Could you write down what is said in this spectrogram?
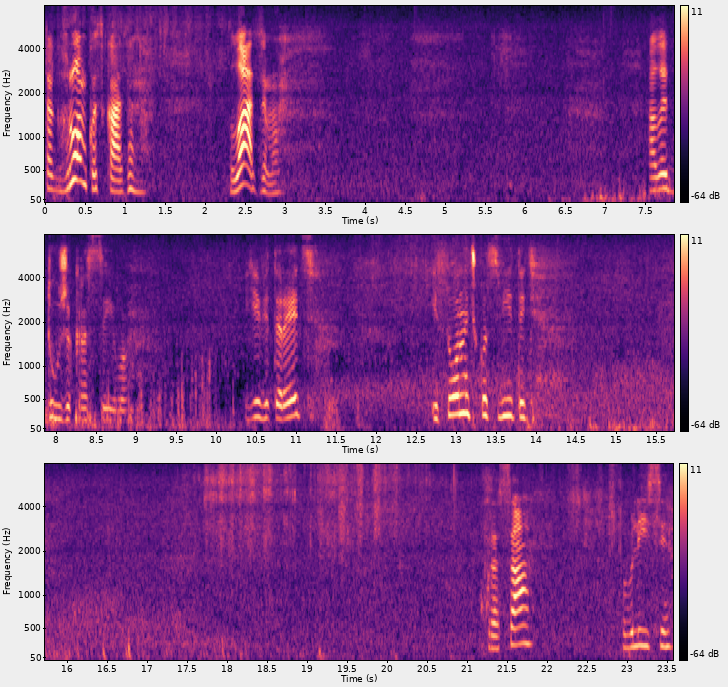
так громко сказано. Лазимо. Але дуже красиво. Є вітерець, і сонечко світить. Краса в лісі.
